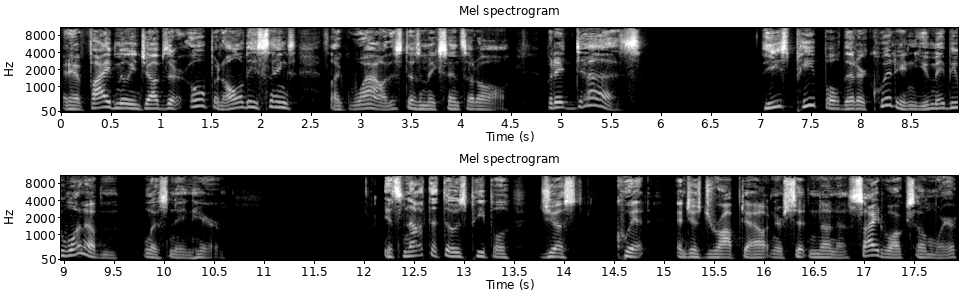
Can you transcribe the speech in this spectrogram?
and have 5 million jobs that are open? All these things, it's like, wow, this doesn't make sense at all. But it does. These people that are quitting, you may be one of them listening here It's not that those people just quit and just dropped out and are sitting on a sidewalk somewhere.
